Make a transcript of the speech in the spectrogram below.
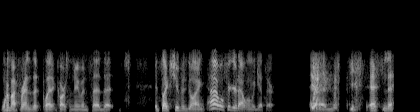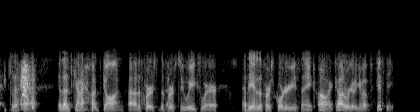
one of my friends that played at Carson Newman said that it's like Shoop is going. Ah, we'll figure it out when we get there. And yeah. and that's uh, and that's kind of how it's gone. Uh, the first the first two weeks, where at the end of the first quarter you think, oh my God, we're going to give up 50.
